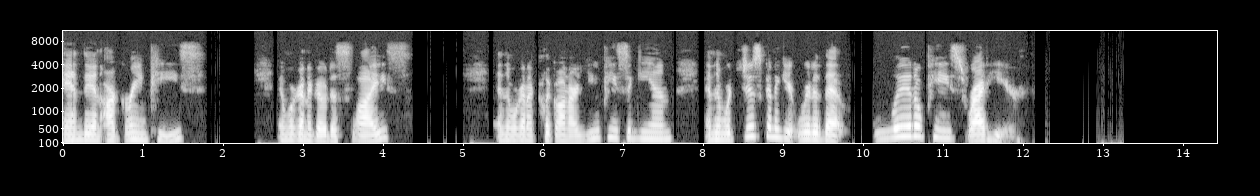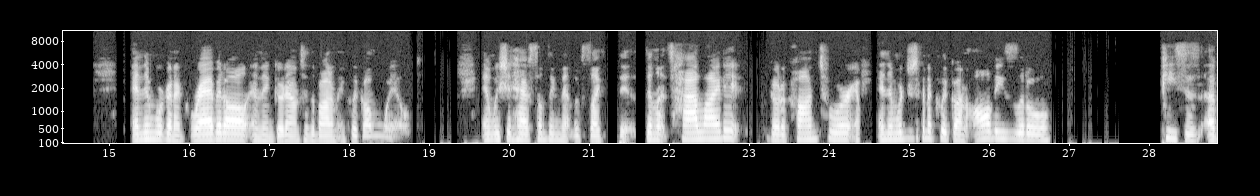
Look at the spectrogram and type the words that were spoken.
and then our green piece. And we're going to go to slice. And then we're going to click on our U piece again. And then we're just going to get rid of that little piece right here. and then we're going to grab it all and then go down to the bottom and click on weld and we should have something that looks like this then let's highlight it go to contour and then we're just going to click on all these little pieces up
